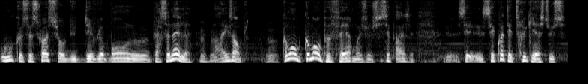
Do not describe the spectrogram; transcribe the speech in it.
ou que ce soit sur du développement personnel, mhm. par exemple. Comment, comment on peut faire Moi, je, ne sais pas. C'est quoi tes trucs et astuces?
